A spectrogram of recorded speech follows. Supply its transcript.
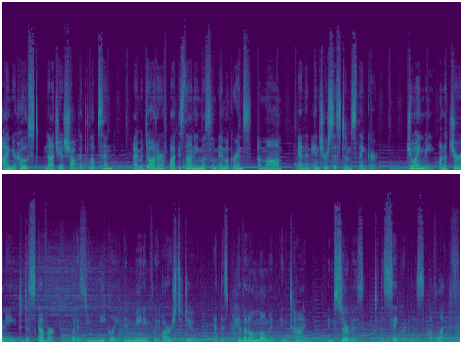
I'm your host, Najia Shaukat Lepsin. I'm a daughter of Pakistani Muslim immigrants, a mom, and an intersystems thinker. Join me on a journey to discover what is uniquely and meaningfully ours to do at this pivotal moment in time in service to the sacredness of life.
